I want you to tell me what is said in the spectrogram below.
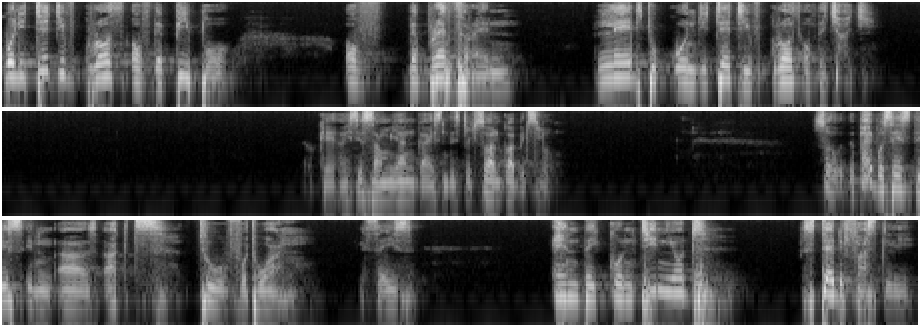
Qualitative growth of the people of the brethren led to quantitative growth of the church. Okay, I see some young guys in this church, so I'll go a bit slow. So the Bible says this in uh, Acts 2:41. It says, "And they continued steadfastly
